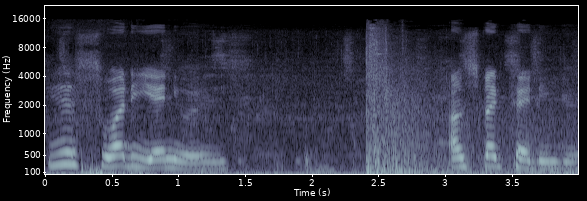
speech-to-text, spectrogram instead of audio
He's sweaty anyways. I'm spectating you.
